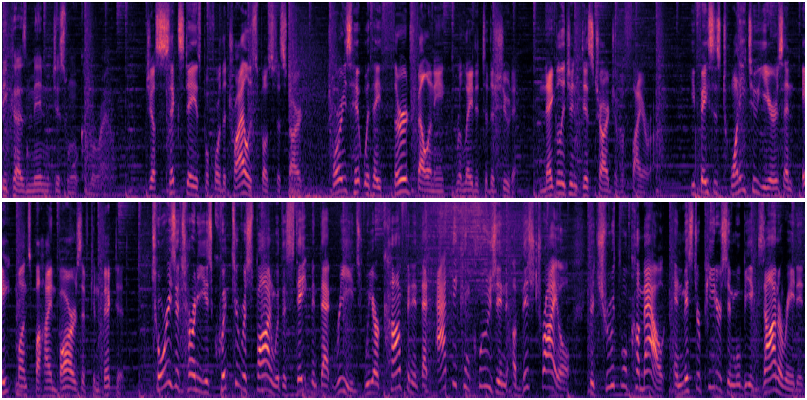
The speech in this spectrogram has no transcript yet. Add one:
because men just won't come around. Just six days before the trial is supposed to start, Tory's hit with a third felony related to the shooting negligent discharge of a firearm. He faces 22 years and eight months behind bars if convicted. Tory's attorney is quick to respond with a statement that reads We are confident that at the conclusion of this trial, the truth will come out and Mr. Peterson will be exonerated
